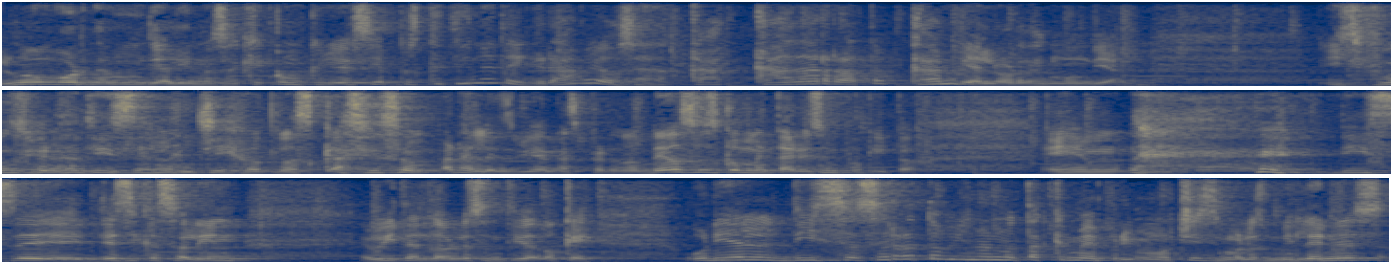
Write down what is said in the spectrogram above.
nuevo orden mundial y no sé qué, como que yo decía, pues qué tiene de grave. O sea, cada rato cambia el orden mundial y funciona. Dice Lanchijot, los casios son para lesbianas. Perdón, veo sus comentarios un poquito. Em, dice Jessica Solín, evita el doble sentido. Ok, Uriel dice hace rato vi una nota que me deprimió muchísimo. Los millennials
